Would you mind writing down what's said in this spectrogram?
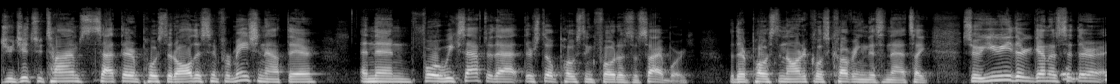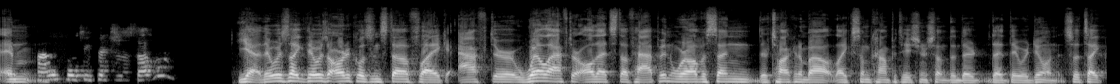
jiu-jitsu times sat there and posted all this information out there and then four weeks after that they're still posting photos of cyborg they're posting articles covering this and that it's like so you either gonna sit there and posting pictures of stuff. yeah, there was like there was articles and stuff like after well after all that stuff happened where all of a sudden they're talking about like some competition or something they're, that they were doing. So it's like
